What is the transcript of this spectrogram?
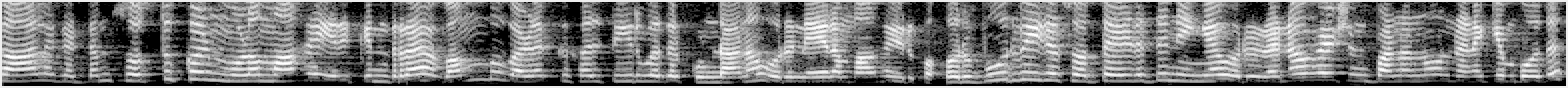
காலகட்டம் சொத்துக்கள் மூலமாக இருக்கின்ற வம்பு வழக்குகள் தீர்வதற்குண்டான ஒரு நேரமாக இருக்கும். ஒரு பூர்வீக சொத்தை எடுத்து நீங்க ஒரு ரெனோவேஷன் பண்ணணும்னு நினைக்கும் போது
